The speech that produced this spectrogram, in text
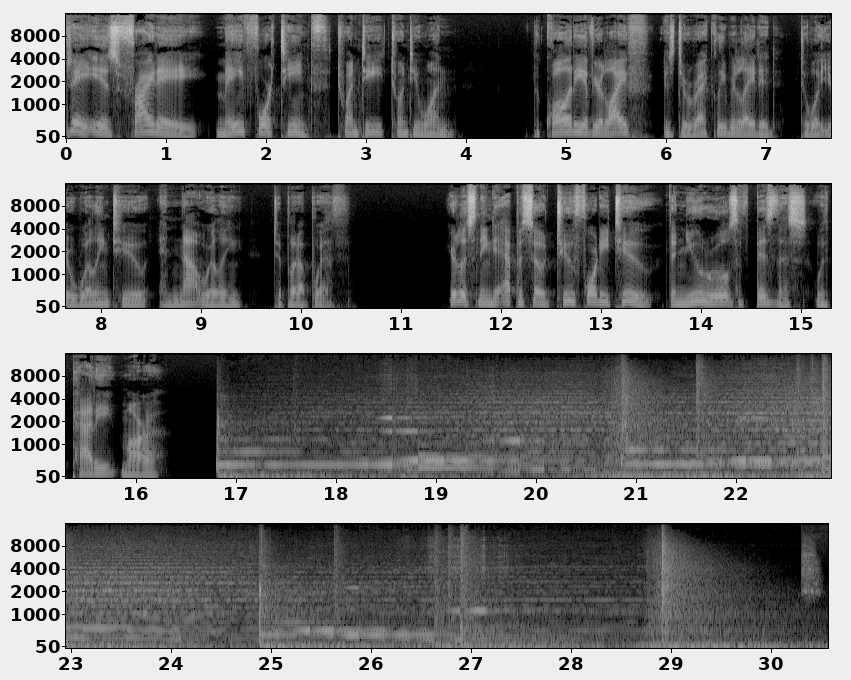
Today is Friday, May 14th, 2021. The quality of your life is directly related to what you're willing to and not willing to put up with. You're listening to episode 242 The New Rules of Business with Patti Mara.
